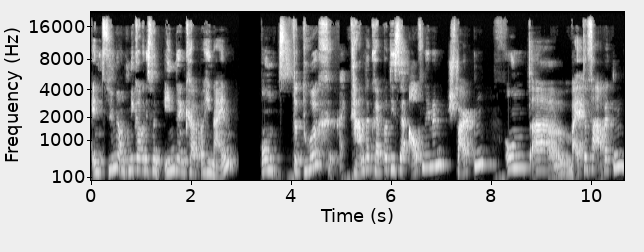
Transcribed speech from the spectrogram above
Enzyme und Mikroorganismen in den Körper hinein und dadurch kann der Körper diese aufnehmen, spalten und äh, weiterverarbeiten.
